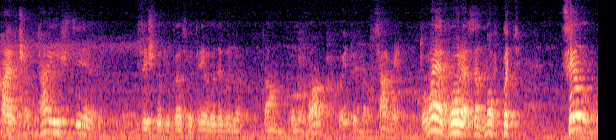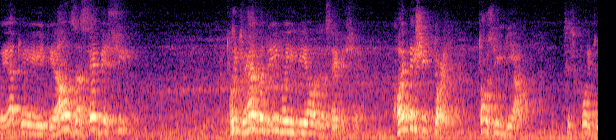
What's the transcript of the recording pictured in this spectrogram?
а е чертаещия, защото казва, трябва да бъда там онова, което е на отца Това е воля за нов път. Цел, която е идеал за себе си. Той трябва да има идеал за себе си. Кой беше той, този идеал, с който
